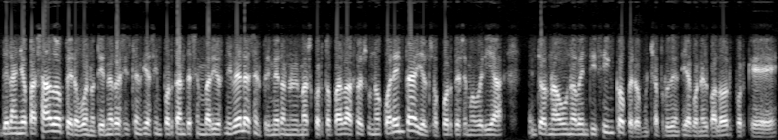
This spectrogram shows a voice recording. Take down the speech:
del año pasado, pero bueno, tiene resistencias importantes en varios niveles. El primero en el más corto plazo es 1.40 y el soporte se movería en torno a 1.25, pero mucha prudencia con el valor porque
